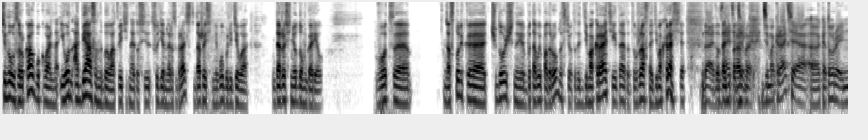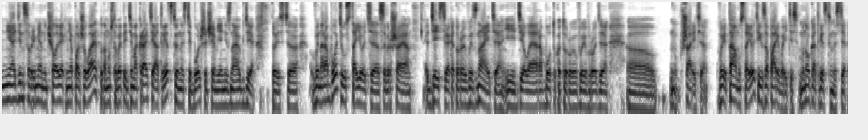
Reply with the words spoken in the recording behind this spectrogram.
тянул за рукав буквально, и он обязан был ответить на это судебное разбирательство, даже если у него были дела, даже если у него дом горел. Вот э, настолько чудовищные бытовые подробности, вот эта демократия, да, это ужасная демократия. Да, это, знаете, дем- демократия, э, которой ни один современный человек не пожелает, потому что в этой демократии ответственности больше, чем я не знаю где. То есть э, вы на работе устаете, совершая действия, которые вы знаете, и делая работу, которую вы вроде э, ну, шарите. Вы там устаете и запариваетесь, много ответственности.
